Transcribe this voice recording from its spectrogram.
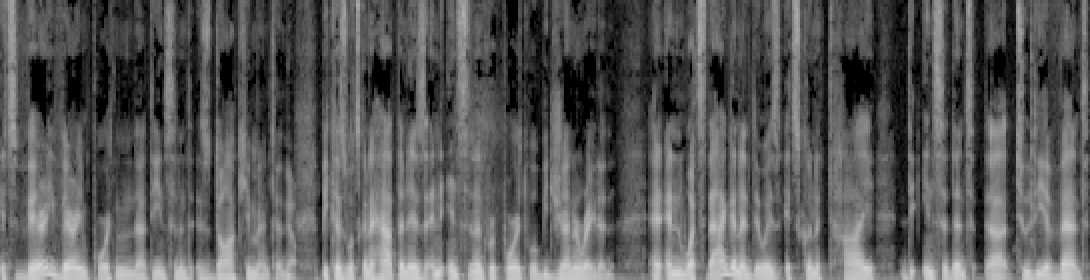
it's very, very important that the incident is documented Yep. because what's going to happen is an incident report will be generated. And, and what's that going to do is it's going to tie the incident uh, to the event.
